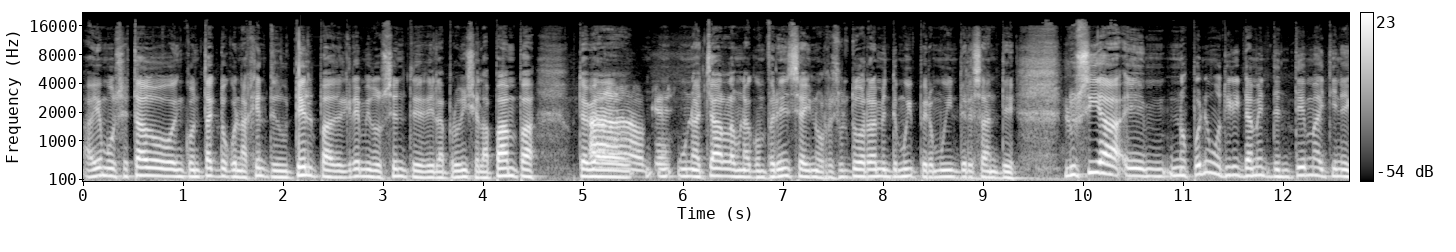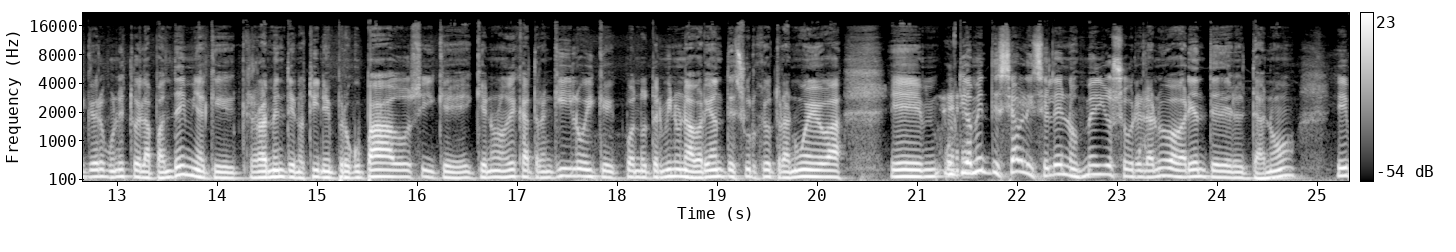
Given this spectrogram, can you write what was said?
Habíamos estado en contacto con la gente de UTELPA, del gremio docente de la provincia de La Pampa. Usted había dado ah, una charla, una conferencia y nos resultó realmente muy, pero muy interesante. Lucía, eh, nos ponemos directamente en tema y tiene que ver con esto de la pandemia, que realmente nos tiene preocupados y que, no nos deja tranquilos y que cuando termina una variante surge otra nueva. Eh, últimamente se habla y se lee en los medios sobre la nueva variante Delta, ¿no? Eh,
